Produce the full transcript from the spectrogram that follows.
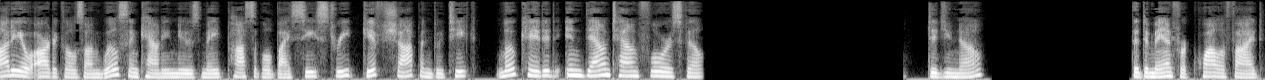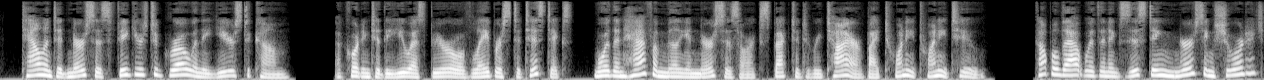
Audio articles on Wilson County News made possible by C Street Gift Shop and Boutique, located in downtown Floresville. Did you know? The demand for qualified, talented nurses figures to grow in the years to come. According to the U.S. Bureau of Labor Statistics, more than half a million nurses are expected to retire by 2022. Couple that with an existing nursing shortage,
